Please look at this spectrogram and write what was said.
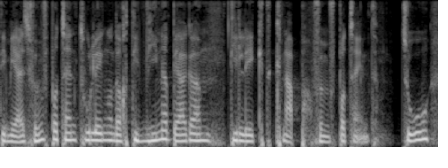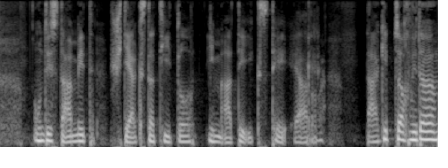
die mehr als 5% zulegen und auch die Wienerberger, die legt knapp 5% zu und ist damit stärkster Titel im ATXTR. Da gibt's auch wieder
